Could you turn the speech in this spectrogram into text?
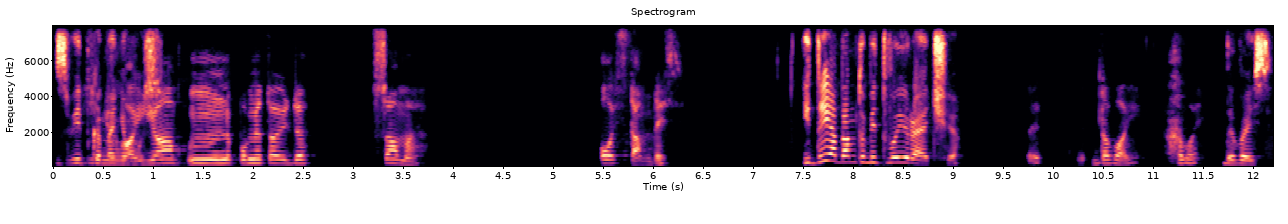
Звідки на Чекай, ньому сідло? я м, не пам'ятаю, де саме. Ось там десь. Іди, я дам тобі твої речі. Давай, давай. Дивись.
